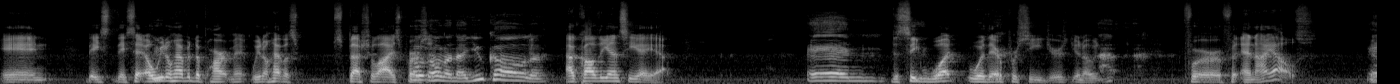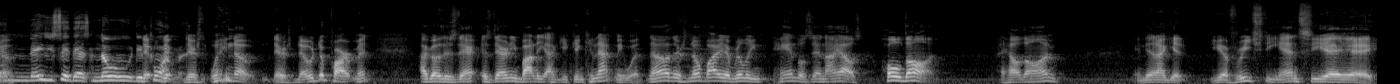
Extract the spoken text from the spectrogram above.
and they they said, "Oh, we don't have a department. We don't have a specialized person." hold on now. You call uh, I called the NCAA up and to see what were their procedures, you know, for for NILs. You know, and they you said there's no There- there- department. there's wait no, there's no department. I go, is there is there anybody I, you can connect me with? No, there's nobody that really handles NILs. Hold on. I held on, and then I get, you have reached the NCAA.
